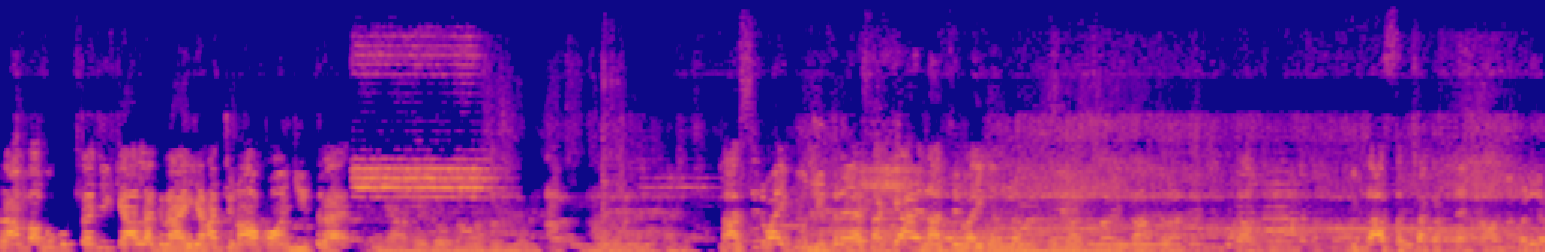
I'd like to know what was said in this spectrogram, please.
राम बाबू गुप्ता जी क्या लग रहा है? यहाँ चुनाव कौन जीत रहा है? नासिर भाई क्यों जीत रहे हैं? ऐसा क्या है नासिर भाई के अंदर विकास अच्छा करते हैं। काम बढ़िया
